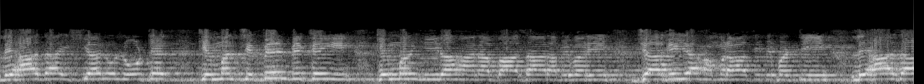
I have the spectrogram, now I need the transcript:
لہذا اشیانو لوٹت کہ من چپین بکئی کہ من ہیرا آنا بازارا ببری جاگیا ہمراتی ببٹی لہذا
